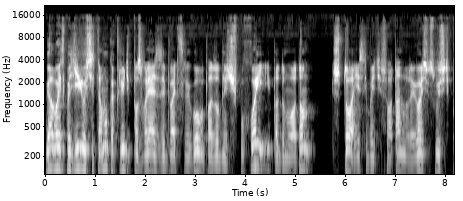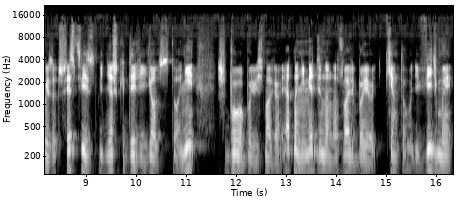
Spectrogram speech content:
Габбайт подивился тому, как люди позволяют забивать свои головы подобной чепухой, и подумал о том, что если бы эти султану ну, удалось услышать происшествие из бедняжки Дели Йонс, то они, что было бы весьма вероятно, немедленно назвали бы ее кем-то вроде ведьмы,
